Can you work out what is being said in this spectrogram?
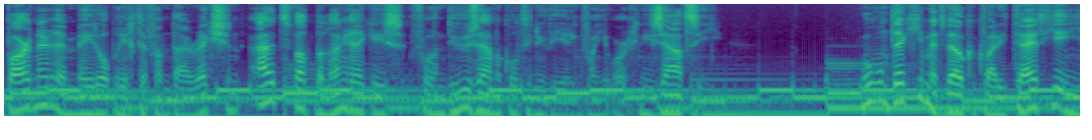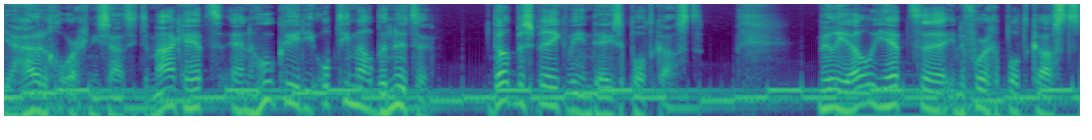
partner en medeoprichter van Direction, uit wat belangrijk is voor een duurzame continuering van je organisatie. Hoe ontdek je met welke kwaliteiten je in je huidige organisatie te maken hebt en hoe kun je die optimaal benutten? Dat bespreken we in deze podcast. Muriel, je hebt eh, in de vorige podcast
